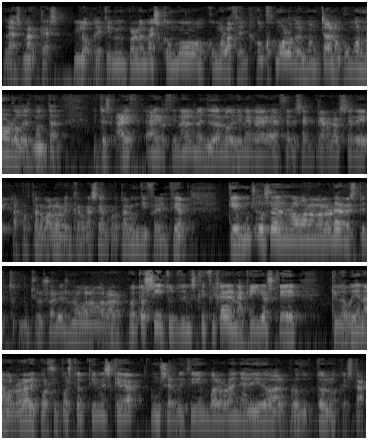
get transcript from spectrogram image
las marcas. Lo que tienen problema es cómo, cómo lo hacen, o cómo lo desmontan, o cómo no lo desmontan. Entonces, al final el vendedor lo que tiene que hacer es encargarse de aportar valor, encargarse de aportar un diferencial. Que muchos usuarios no lo van a valorar, es cierto, muchos usuarios no lo van a valorar. Otros sí, tú tienes que fijar en aquellos que, que lo vayan a valorar y por supuesto tienes que dar un servicio y un valor añadido al producto en lo que está.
